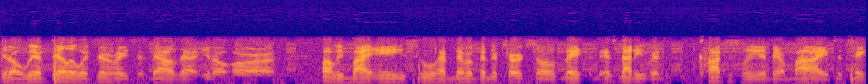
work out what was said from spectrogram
you know we're dealing with generations now that you know are probably my age who have never been to church, so they it's not even consciously in their mind to take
